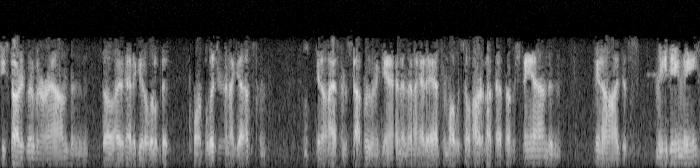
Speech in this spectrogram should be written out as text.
she started moving around, and so I had to get a little bit more belligerent, I guess. And, you know, I asked him to stop moving again, and then I had to ask him what was so hard about that to understand, and you know, I just me being me.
